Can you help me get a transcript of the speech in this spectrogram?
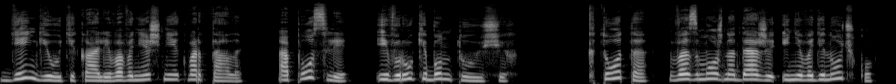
деньги утекали во внешние кварталы, а после и в руки бунтующих. Кто-то, возможно, даже и не в одиночку,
